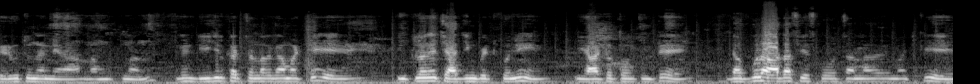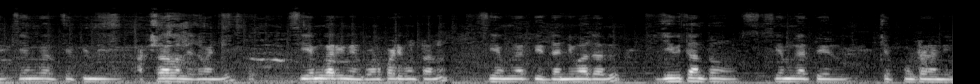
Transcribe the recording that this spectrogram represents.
పెరుగుతుందని నేను నమ్ముతున్నాను. ఎందుకంటే డీజిల్ ఖర్చు ఉండదు కాబట్టి ఇంట్లోనే ఛార్జింగ్ పెట్టుకొని ఈ ఆటో తోలుకుంటే డబ్బులు ఆదా చేసుకోవచ్చు అన్నది మటుకి సీఎం గారు చెప్పింది అక్షరాల నిజమండి. సీఎం గారికి నేను రుణపడి ఉంటాను. సీఎం గారికి ధన్యవాదాలు. జీవితాంతం సీఎం గారి పేరు చెప్పుకుంటానని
